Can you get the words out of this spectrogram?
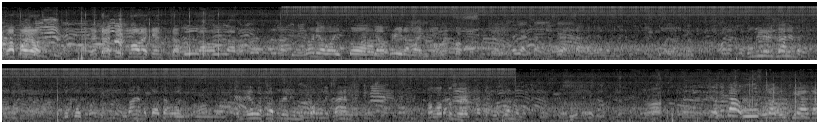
Hyvä pojat. Vetäytyy puoleen kenttään. Ronja vaihtoo ja Frida vaihtoo. Helättää, helättää ja Ella menee. Tuu Iiris lähemmäs. Tuo pot. Tuu lähemmäs vaan tähän laitaan. On Ella taas pelin mukaan. Lähemmäs. Tallotta se. Saatko tulla lähemmäs? Hyvä. Otetaan uusi potku sieltä.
